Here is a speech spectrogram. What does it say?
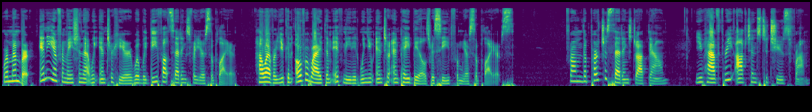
Remember, any information that we enter here will be default settings for your supplier. However, you can override them if needed when you enter and pay bills received from your suppliers. From the Purchase Settings dropdown, you have three options to choose from.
